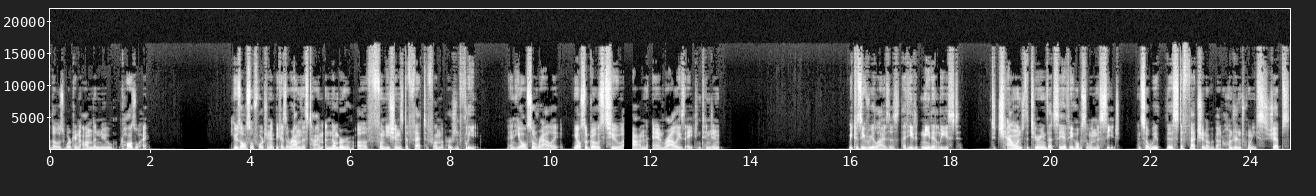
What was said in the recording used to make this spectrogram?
those working on the new causeway. He was also fortunate because around this time, a number of Phoenicians defect from the Persian fleet and he also rally. He also goes to uh, Khan and rallies a contingent because he realizes that he need at least to challenge the Tyrians at sea if he hopes to win this siege. And so, with this defection of about 120 ships,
